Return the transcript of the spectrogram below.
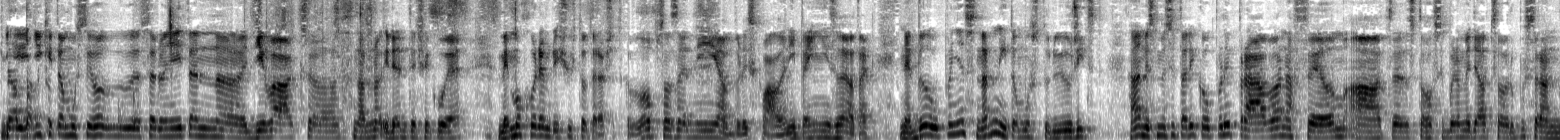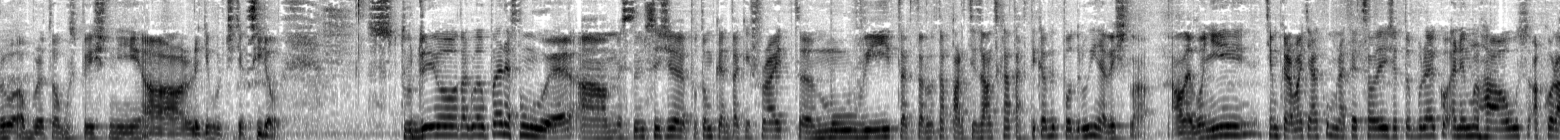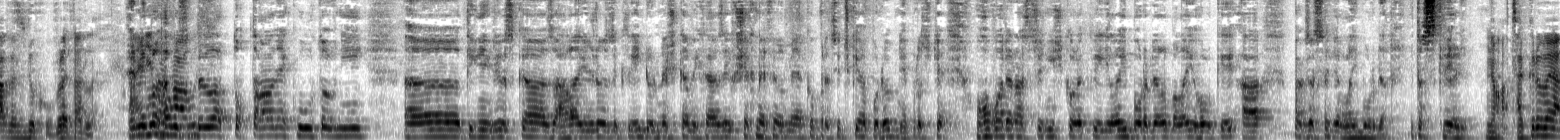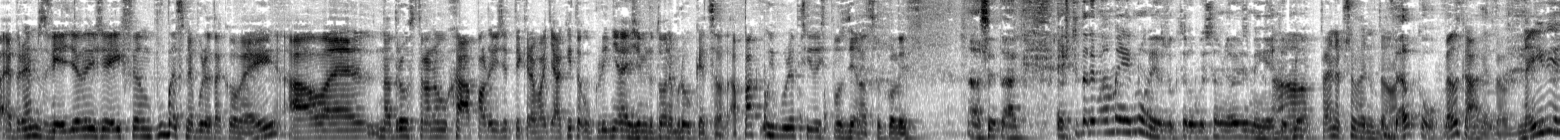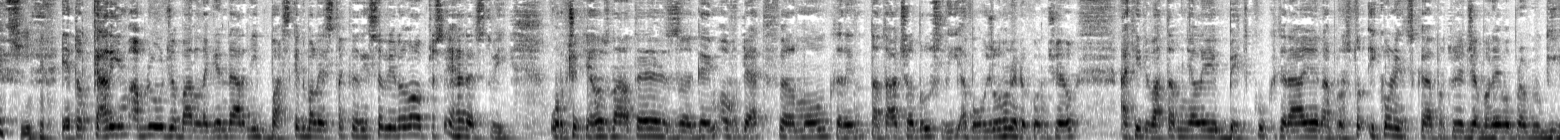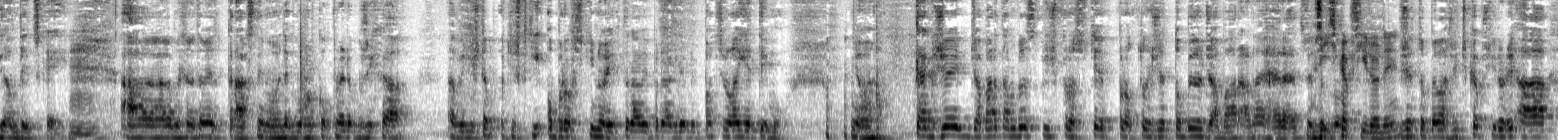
No, díky pak... tomu si ho, se do něj ten eh, divák eh, snadno identifikuje. Mimochodem, když už to teda všechno bylo obsazený a byly schválený peníze a tak, nebylo úplně snadný tomu studiu říct, hele, my jsme si tady koupili práva na film a z toho si budeme dělat celou dobu srandu a bude to úspěšný a lidi určitě přijdou studio takhle úplně nefunguje a myslím si, že potom Kentucky Fried Movie, tak tahle ta partizánská taktika by po druhý nevyšla. Ale oni těm kravaťákům nakecali, že to bude jako Animal House akorát ve vzduchu, v letadle. Animal, House, House byla totálně kultovní uh, teenagerská záležitost, ze které do dneška vychází všechny filmy jako Precičky a podobně. Prostě hovada na střední škole, který dělají bordel, balají holky a pak zase dělají bordel. Je to skvělý. No a Cakrové a Abrahams věděli, že jejich film vůbec nebude takovej, ale na druhou stranu chápali, že ty kravaťáky to uklidní a že jim do toho nebudou kecat. A pak už bude příliš pozdě na cokoliv. Asi tak. Ještě tady máme jednu hvězdu, kterou bychom měli zmínit. A, jednu to je nepřehlednutelná. Velkou. Velká hvězda, největší. Je to Karim Abdul-Jabbar, legendární basketbalista, který se věnoval přes i herectví. Určitě ho znáte z Game of Death filmu, který natáčel Bruce Lee a bohužel ho nedokončil. A ti dva tam měli bitku, která je naprosto ikonická, protože Jabbar je opravdu gigantický. Hmm. A myslím, že tam je krásný moment, jak on ho kopne do břicha a vidíš tam otisk té obrovské nohy, která vypadá, kdyby patřila Jetimu. Jo. Takže Jabbar tam byl spíš prostě proto, že to byl Jabbar a ne herec. Říčka přírody. Že to byla říčka přírody a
